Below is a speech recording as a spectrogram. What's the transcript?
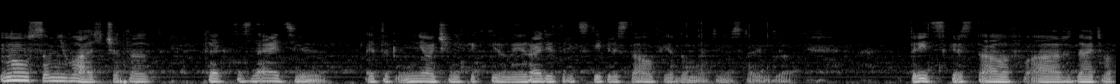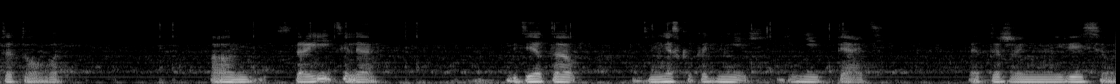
Ну, сомневаюсь, что-то как-то, знаете, это не очень эффективно. И ради 30 кристаллов, я думаю, это не стоит делать. 30 кристаллов, а ждать вот этого вот э, строителя где-то несколько дней, дней 5. Это же не весело.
